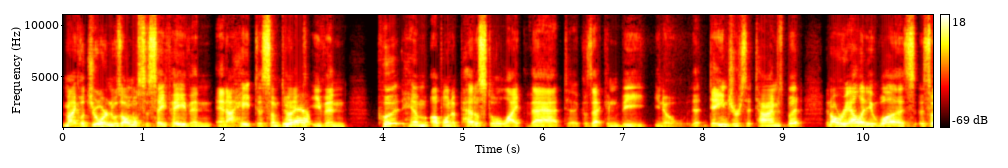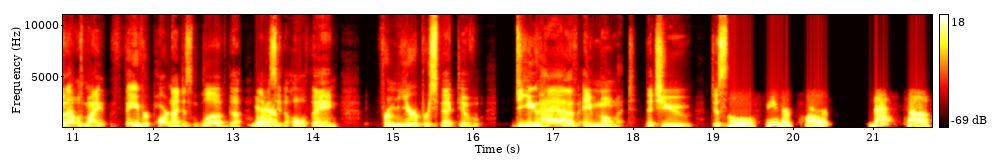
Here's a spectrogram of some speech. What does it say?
Michael Jordan was almost a safe haven, and I hate to sometimes yeah. even put him up on a pedestal like that because uh, that can be, you know, that dangerous at times. But in all reality, it was. So that was my favorite part, and I just loved the yeah. obviously the whole thing. From your perspective, do you have a moment that you just oh favorite part? That's tough.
